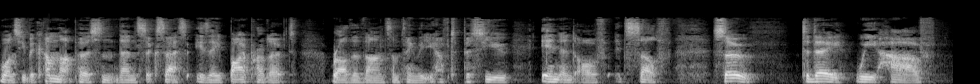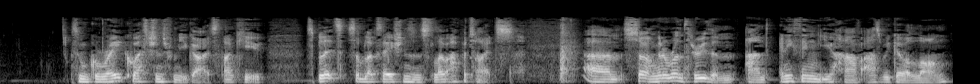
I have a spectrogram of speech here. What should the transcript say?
once you become that person, then success is a byproduct rather than something that you have to pursue in and of itself. So, today we have some great questions from you guys. Thank you. Splits, subluxations, and slow appetites. Um, so, I'm going to run through them, and anything you have as we go along,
